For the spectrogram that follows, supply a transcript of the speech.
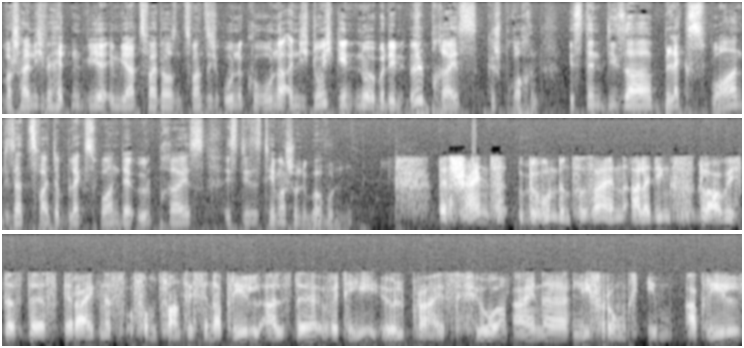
wahrscheinlich hätten wir im Jahr 2020 ohne Corona eigentlich durchgehend nur über den Ölpreis gesprochen. Ist denn dieser Black Swan, dieser zweite Black Swan, der Ölpreis, ist dieses Thema schon überwunden? Es scheint überwunden zu sein. Allerdings glaube ich, dass das Ereignis vom 20. April, als der WTI-Ölpreis für eine Lieferung im April,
